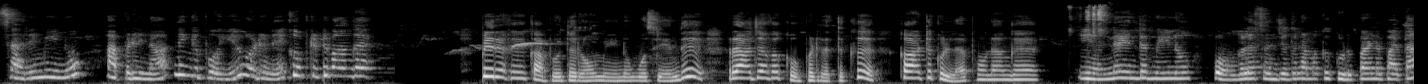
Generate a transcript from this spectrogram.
சரி மீனு அப்படின்னா நீங்க போய் உடனே கூப்பிட்டுட்டு வாங்க. பிறகு கபூதரும் மீனுவும் சேர்ந்து ராஜாவை கூப்பிடுறதுக்கு காட்டுக்குள்ள போனாங்க. என்ன இந்த மீனும் பொங்கலை செஞ்சது நமக்கு கொடுப்பான்னு பார்த்தா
